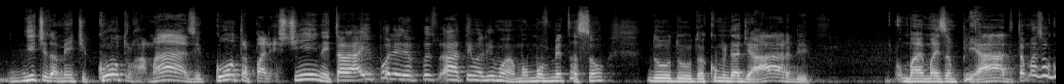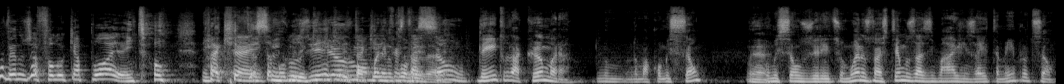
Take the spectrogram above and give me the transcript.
nitidamente contra o Hamas e contra a Palestina e tal, aí, por exemplo, ah, tem ali uma, uma movimentação do, do, da comunidade árabe mais, mais ampliada e tal, mas o governo já falou que apoia, então para que é, essa mobilização? Inclusive, ele tá uma manifestação dentro da Câmara, numa comissão, é. Comissão dos Direitos Humanos, nós temos as imagens aí também, produção,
